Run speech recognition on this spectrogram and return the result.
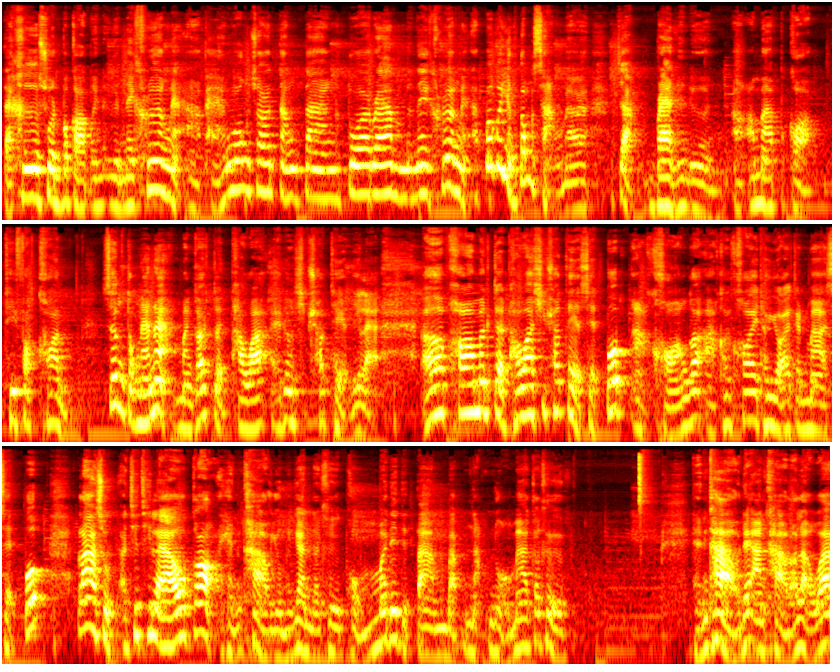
แต่คือส่วนประกอบอื่นๆในเครื่องเนี่ยแผงวงจรต่างๆ ตัว RAM ในเครื่องเนี่ย Apple ก็ยังต้องสั่งมาจากแบรนด์อื่นๆเอาเอามาประกอบที่ Foxconn ซึ่งตรงนั้นอะมันก็เกิดภาวะไอ้เรื่องชิปช็อตเทจนี่แหละเออพอมันเกิดภาวะชิปช็อตเทจเสร็จปุ๊บอะของก็อะค่อยๆ ทยอยกันมาเสร็จปุ๊บ ล่าสุดอาทิตย์ที่แล้วก็เห็นข่าวอยู่เหมือนกันแต่คือ ผมไม่ได้ติดตามแบบหนักหน่วงมากก็คือ เห็นข่าวได้อ่านข่าวแล้วแหละว่า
